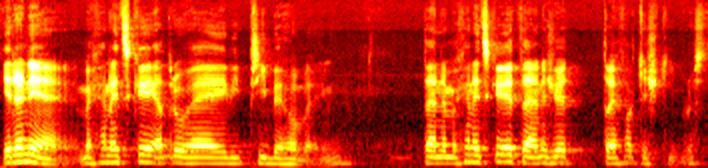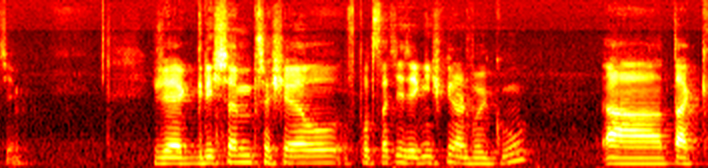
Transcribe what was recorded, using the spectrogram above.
Jeden je mechanický a druhý příběhový. Ten mechanický je ten, že to je fakt těžký prostě. Že když jsem přešel v podstatě z jedničky na dvojku, a tak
